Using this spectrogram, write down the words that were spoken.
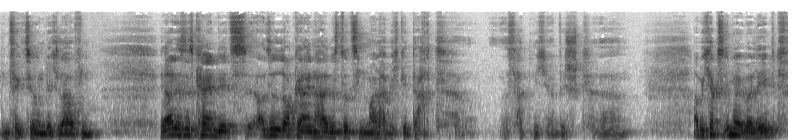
Infektionen durchlaufen. Ja, das ist kein Witz. Also locker ein halbes Dutzend Mal habe ich gedacht, das hat mich erwischt. Aber ich habe es immer überlebt.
